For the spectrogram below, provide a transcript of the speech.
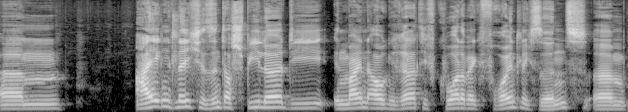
Ähm, eigentlich sind das Spiele, die in meinen Augen relativ Quarterback-freundlich sind, ähm,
